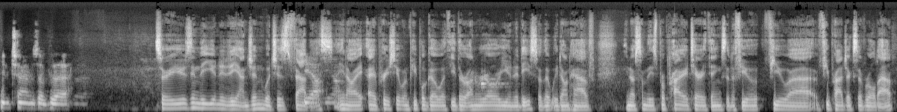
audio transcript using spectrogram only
in terms of the. So you're using the Unity engine, which is fabulous. Yeah, yeah. You know, I, I, appreciate when people go with either Unreal or Unity, so that we don't have, you know, some of these proprietary things that a few few uh, few projects have rolled out.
